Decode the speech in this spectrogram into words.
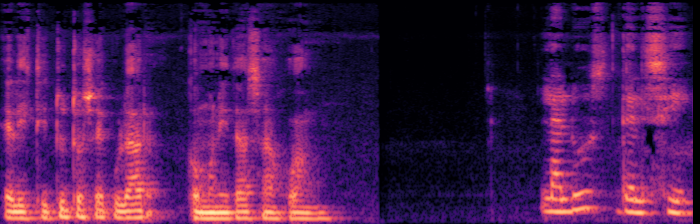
el Instituto Secular Comunidad San Juan. La luz del sí.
